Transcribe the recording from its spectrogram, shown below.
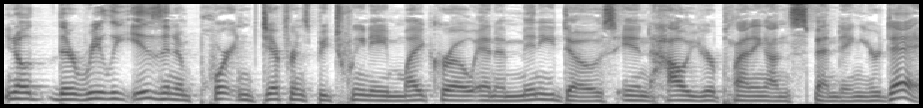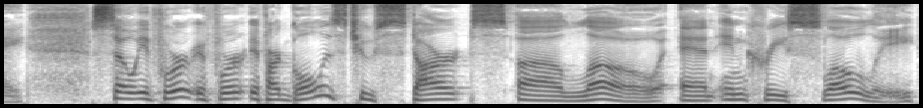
you know there really is an important difference between a micro and a mini dose in how you're planning on spending your day. So if we're if we're if our goal is to start uh, low and increase slowly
